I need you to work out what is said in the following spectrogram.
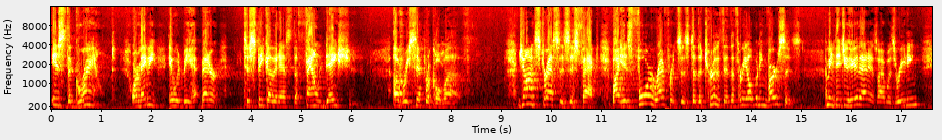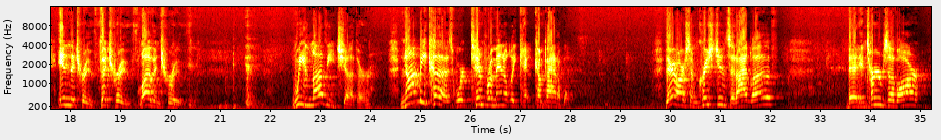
is the ground, or maybe it would be better to speak of it as the foundation of reciprocal love. John stresses this fact by his four references to the truth in the three opening verses. I mean, did you hear that as I was reading? In the truth, the truth, love and truth. We love each other not because we're temperamentally compatible. There are some Christians that I love that, in terms of our,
